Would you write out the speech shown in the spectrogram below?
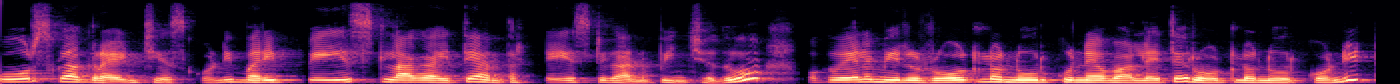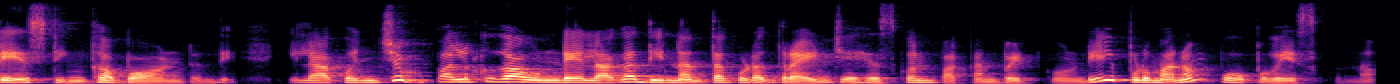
కోర్స్గా గ్రైండ్ చేసుకోండి. మరి పేస్ట్ లాగా అయితే అంత టేస్ట్గా అనిపించదు. ఒకవేళ మీరు రోట్లో నూరుకునే వాళ్ళైతే రోట్లో నూరుకోండి టేస్ట్ ఇంకా బాగుంటుంది. ఇలా కొంచెం పలుకుగా ఉండేలాగా దీన్ని అంతా కూడా గ్రైండ్ చేసేసుకొని పక్కన పెట్టుకోండి. ఇప్పుడు మనం పోపు వేసుకుందాం.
